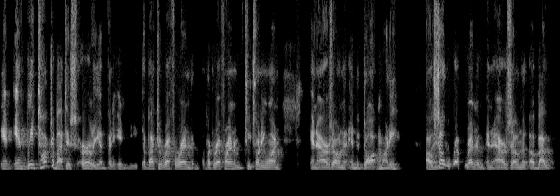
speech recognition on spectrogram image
And and we talked about this earlier, but it, about the referendum, about the referendum 221 in Arizona and the dark money. Also, right. the referendum in Arizona about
